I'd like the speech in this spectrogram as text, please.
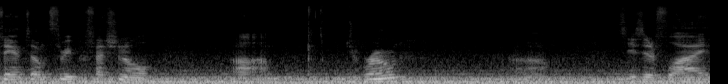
Phantom 3 Professional um, drone. It's easy to fly.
